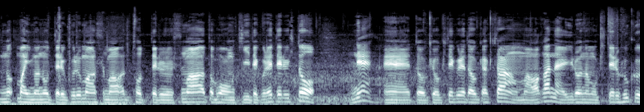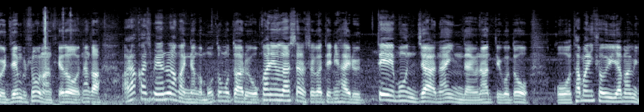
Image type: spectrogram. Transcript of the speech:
のまあ今乗ってる車スマ撮ってるスマートフォン聞いてくれてる人ねえーと、今日来てくれたお客さんまあわかんないいろんなもん着てる服全部そうなんですけどなんかあらかじめ世の中になんかもともとあるお金を出したらそれが手に入るってもんじゃないんだよなっていうことをこうたまにそういう山道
